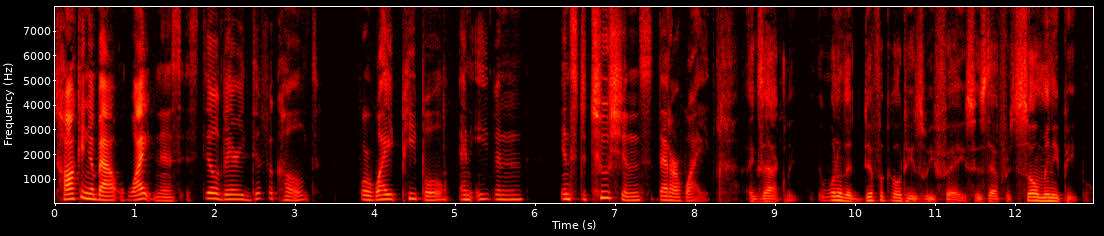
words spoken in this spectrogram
talking about whiteness is still very difficult for white people and even institutions that are white. Exactly one of the difficulties we face is that for so many people,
